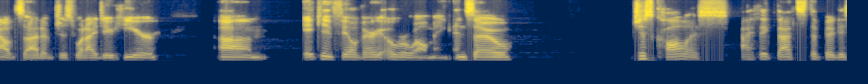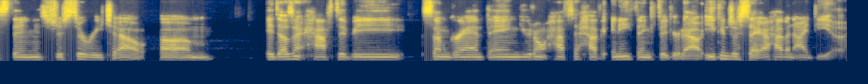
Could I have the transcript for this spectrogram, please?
outside of just what i do here. Um, it can feel very overwhelming. And so just call us. I think that's the biggest thing is just to reach out. Um, it doesn't have to be some grand thing. You don't have to have anything figured out. You can just say i have an idea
